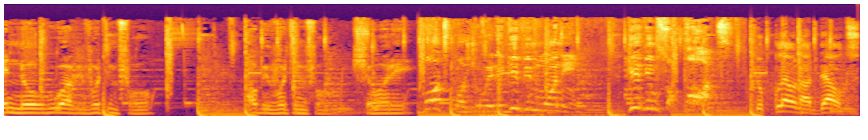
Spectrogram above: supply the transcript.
I know who I'll be voting for. I'll be voting for Shore. Vote for Showere. Give him money. Give him support. To clear on our doubts.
